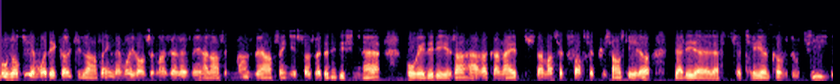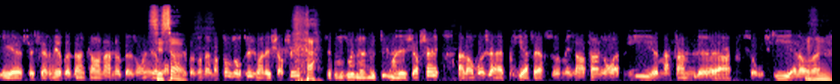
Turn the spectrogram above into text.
Aujourd'hui, il y a moins d'écoles qui l'enseignent, mais moi, éventuellement, je vais revenir à l'enseignement, je vais enseigner ça, je vais donner des séminaires pour aider les gens à reconnaître justement cette force, cette puissance qui est là, puis aller euh, se créer un coffre d'outils et euh, se servir dedans quand on en a besoin. C'est ça. J'ai besoin d'un marteau aujourd'hui, je vais aller chercher. j'ai besoin d'un outil, je vais aller chercher. Alors moi, j'ai appris à faire ça. Mes enfants l'ont appris, ma femme l'a appris ça aussi. Alors, mhm.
